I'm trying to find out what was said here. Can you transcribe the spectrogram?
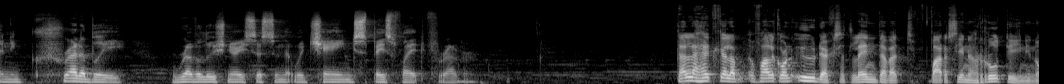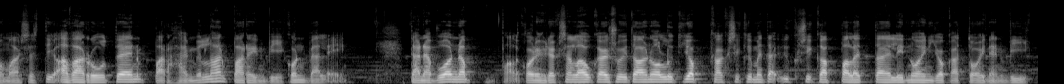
an incredibly revolutionary system that would change spaceflight forever. Tällä hetkellä Falcon 9 lentävät varsin rutiininomaisesti avaruuteen parhaimmillaan parin viikon välein. Tänä vuonna Falcon 9 laukaisuita on ollut jo 21 kappaletta eli noin joka toinen viikko.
